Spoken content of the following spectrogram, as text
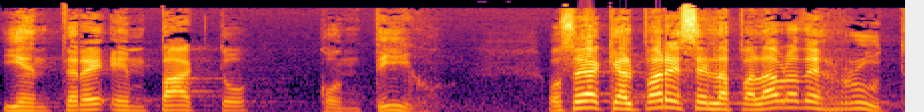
y entré en pacto contigo. O sea que al parecer las palabras de Ruth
